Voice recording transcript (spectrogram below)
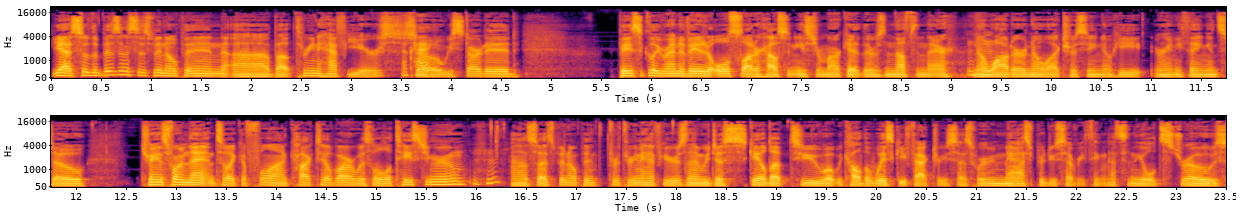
Yeah, so the business has been open uh, about three and a half years. Okay. So we started basically renovated old slaughterhouse in Eastern Market. There was nothing there, no Mm-hmm. water, no electricity, no heat or anything, and so transformed that into like a full-on cocktail bar with a little tasting room. Mm-hmm. Uh, so that's been open for three and a half years, and then we just scaled up to what we call the whiskey factory. So that's where we mass produce everything. That's in the old Stroh's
